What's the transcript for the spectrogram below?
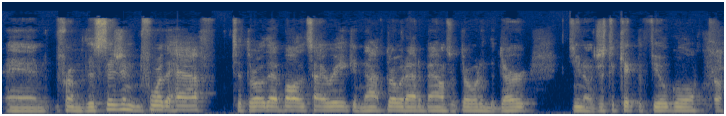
and from the decision before the half to throw that ball to Tyreek and not throw it out of bounds or throw it in the dirt you know, just to kick the field goal. Oh.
